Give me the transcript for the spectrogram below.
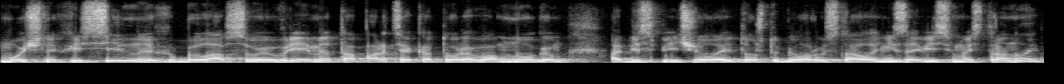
мощных и сильных. Была в свое время та партия, которая во многом обеспечила и то, что Беларусь стала независимой страной.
